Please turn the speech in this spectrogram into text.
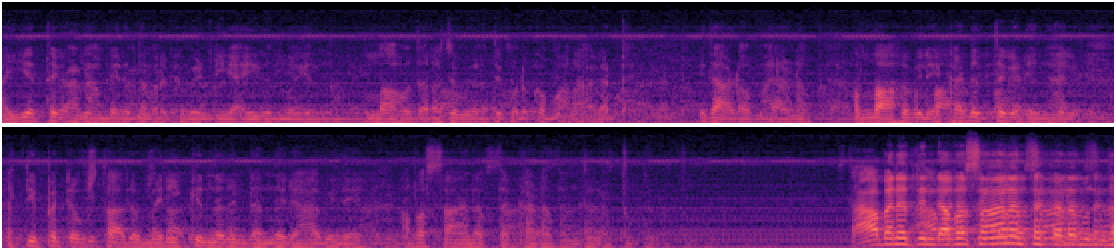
മയ്യത്ത് കാണാൻ വരുന്നവർക്ക് വേണ്ടിയായിരുന്നു എന്ന്. അള്ളാഹു ദറജ ഉയർത്തി കൊടുക്കുമാറാകട്ടെ. ഇതാണോ മരണം? അള്ളാഹുവിലേക്ക് കടുത്തു കഴിഞ്ഞാൽ അത്തിപ്പറ്റ ഉസ്താദ് മരിക്കുന്നതിന്റെ അന്ന് രാവിലെ അവസാനത്തെ കടവും തീർത്തു. സ്ഥാപനത്തിന്റെ അവസാനത്തെ കടമുണ്ട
